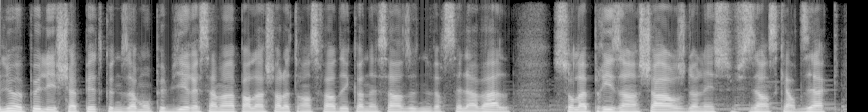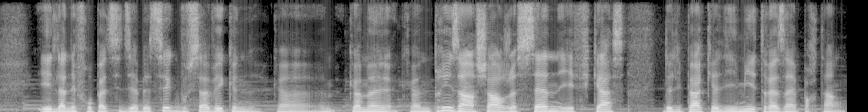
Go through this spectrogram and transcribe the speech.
lu un peu les chapitres que nous avons publiés récemment par la Charte de transfert des connaissances de l'Université Laval sur la prise en charge de l'insuffisance cardiaque et de la néphropathie diabétique, vous savez qu'une prise en charge saine et efficace de l'hyperkaliémie est très importante.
